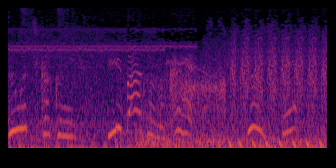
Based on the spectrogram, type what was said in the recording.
すぐ近くにビーバードの影。注意して。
